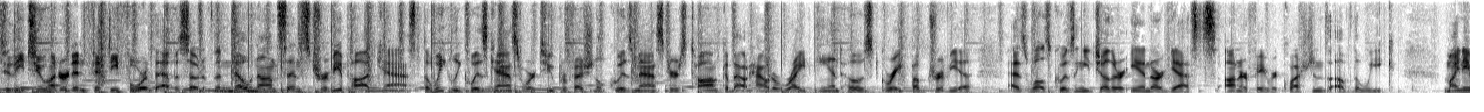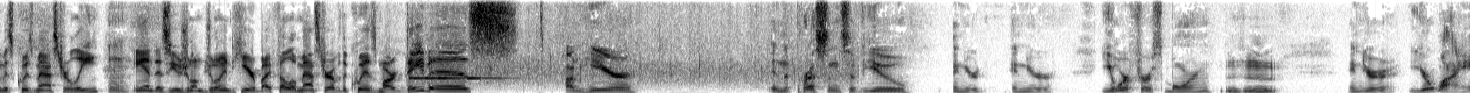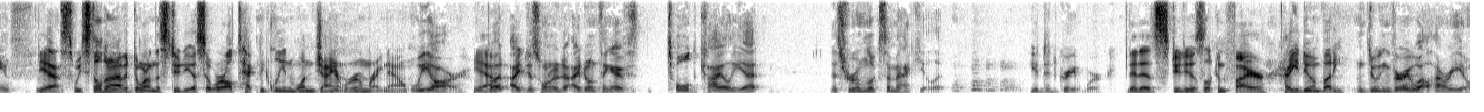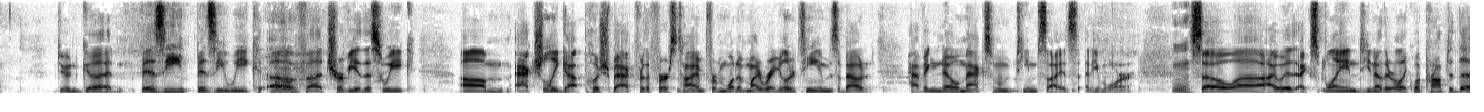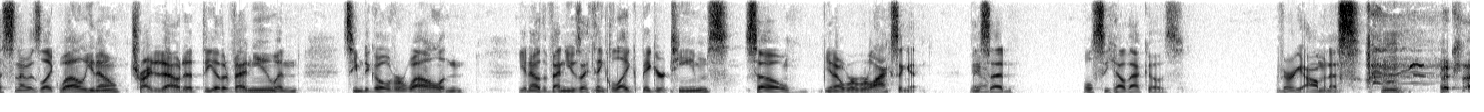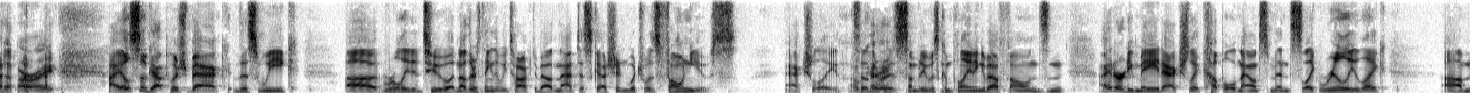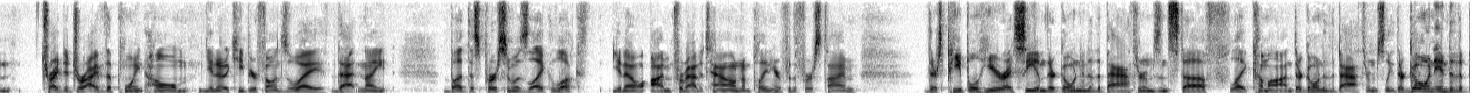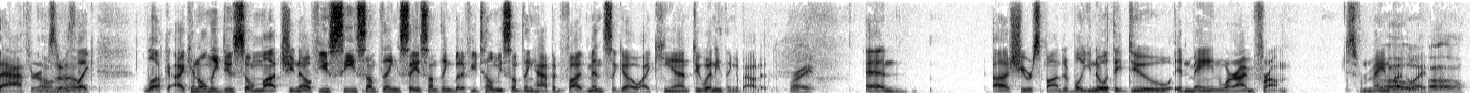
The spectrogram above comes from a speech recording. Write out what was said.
to the 254th episode of the No Nonsense Trivia Podcast, the weekly quizcast where two professional quizmasters talk about how to write and host great pub trivia, as well as quizzing each other and our guests on our favorite questions of the week. My name is Quizmaster Lee, and as usual, I'm joined here by fellow master of the quiz, Marc Davis. I'm here in the presence of you and your and your your firstborn Mm-hmm. And your your wife. Yes, we still don't have a door in the studio, so we're all technically in one giant room right now. We are. Yeah. But I just wanted to I don't think I've told Kyle yet. This room looks immaculate. You did great work. It is. Studio's looking fire. How you doing, buddy? I'm doing very well. How are you? Doing good. Busy, busy week of uh, trivia this week. Um, actually got pushback for the first time from one of my regular teams about having no maximum team size anymore. So uh, I was explained, you know, they were like, "What prompted this?" And I was like, "Well, you know, tried it out at the other venue and seemed to go over well. And you know, the venues I think like bigger teams, so you know, we're relaxing it." They Yeah. said, "We'll see how that goes." Very ominous. All right. I also got pushback this week uh, related to another thing that we talked about in that discussion, which was phone use. Actually, so there was somebody was complaining about phones, and I had already made actually a couple announcements, like really like um, tried to drive the point home, you know, to keep your phones away that night. But this person was like, "Look, you know, I'm from out of town. I'm playing here for the first time. There's people here. I see them. They're going into the bathrooms and stuff. Like, come on, they're going to the bathrooms, Lee. They're going into the bathrooms." Oh, and I was like, "Look, I can only do so much. You know, if you see something, say something. But if you tell me something happened five minutes ago, I can't do anything about it." Right. And uh, she responded, "Well, you know what they do in Maine, where I'm from. She's from Maine, by the way. Oh.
